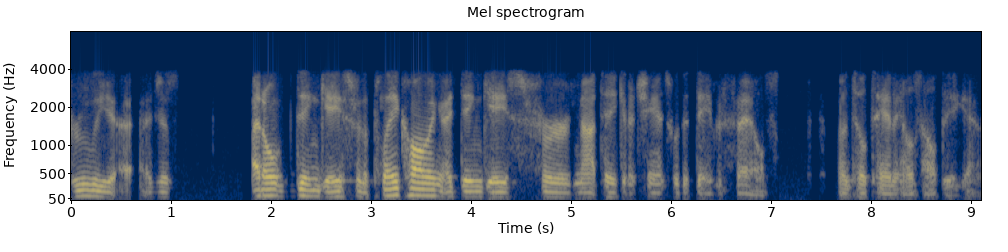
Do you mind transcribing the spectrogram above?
truly, I, I just I don't ding Gase for the play calling. I ding Gase for not taking a chance with a David Fales until Tannehill's healthy again.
